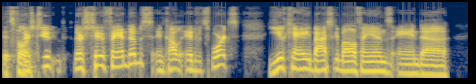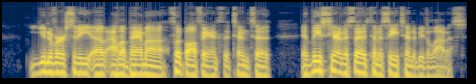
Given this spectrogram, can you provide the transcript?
It's fun. there's two there's two fandoms in college in sports uk basketball fans and uh university of alabama football fans that tend to at least here in the state of tennessee tend to be the loudest.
